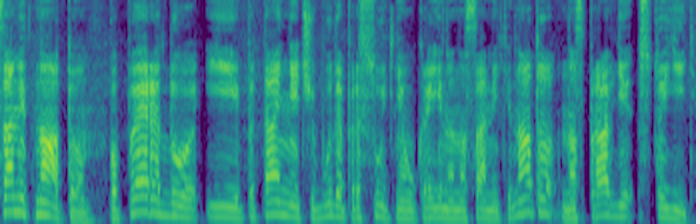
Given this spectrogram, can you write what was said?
Саміт НАТО попереду, і питання, чи буде присутня Україна на саміті НАТО, насправді стоїть.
